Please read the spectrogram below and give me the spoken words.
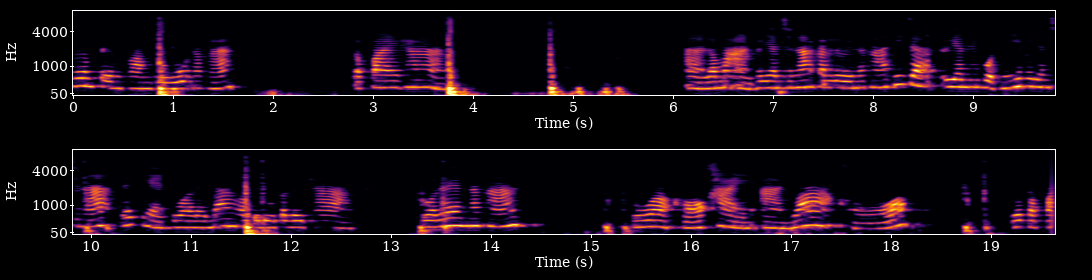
เพิ่มเติมความรู้นะคะ ต่อไปค่ะ่าเรามาอ่านพยัญชนะกันเลยนะคะ ที่จะเรียนในบทนี้พยัญชนะได้แก่ตัวอะไรบ้างเราไปดูกันเลยค่ะ ตัวแรกนะคะ ตัวขอไข่อ่านว่าขอ ตัวต่อไป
